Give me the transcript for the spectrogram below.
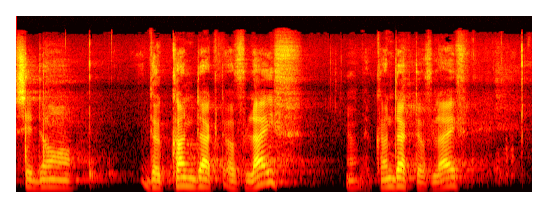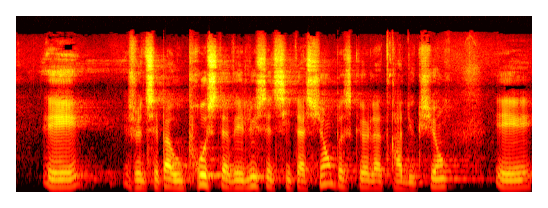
C'est dans The Conduct of Life, The Conduct of Life, et je ne sais pas où Proust avait lu cette citation, parce que la traduction est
